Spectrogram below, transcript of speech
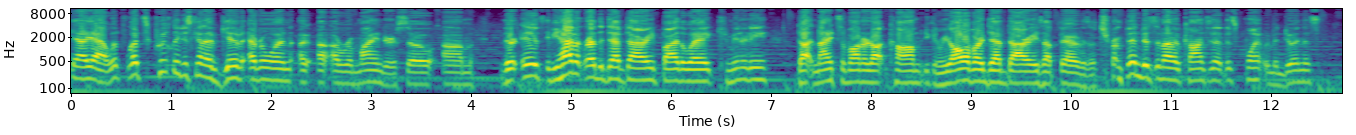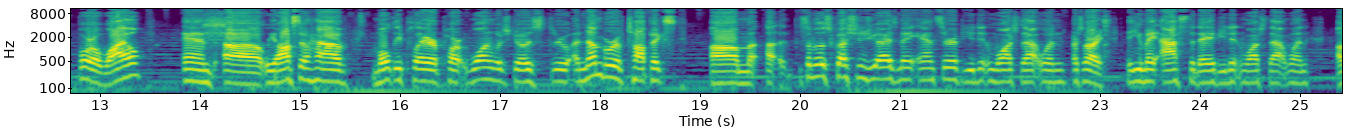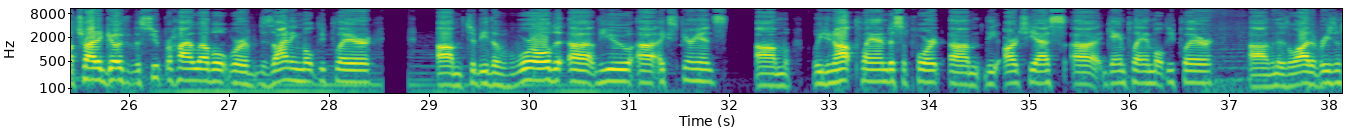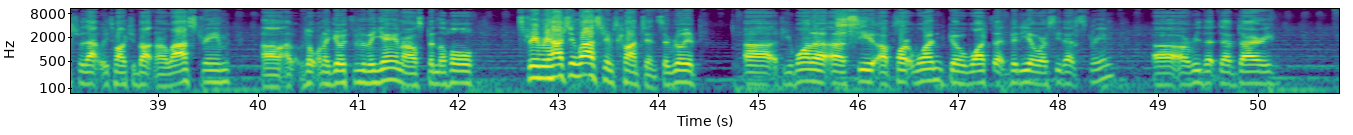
Yeah, yeah. Let's let's quickly just kind of give everyone a, a, a reminder. So um, there is, if you haven't read the Dev Diary, by the way, community.knightsofhonor.com. You can read all of our Dev Diaries up there. There's a tremendous amount of content at this point. We've been doing this for a while. And uh, we also have multiplayer part one, which goes through a number of topics. Um, uh, some of those questions you guys may answer if you didn't watch that one, or sorry, that you may ask today if you didn't watch that one. I'll try to go through the super high level. We're designing multiplayer um, to be the world uh, view uh, experience. Um, we do not plan to support um, the RTS uh, gameplay and multiplayer. Um, and there's a lot of reasons for that we talked about in our last stream. Uh, I don't want to go through them again, or I'll spend the whole stream rehashing last stream's content. So really, uh, if you want to uh, see part one, go watch that video or see that stream, or read that dev diary.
